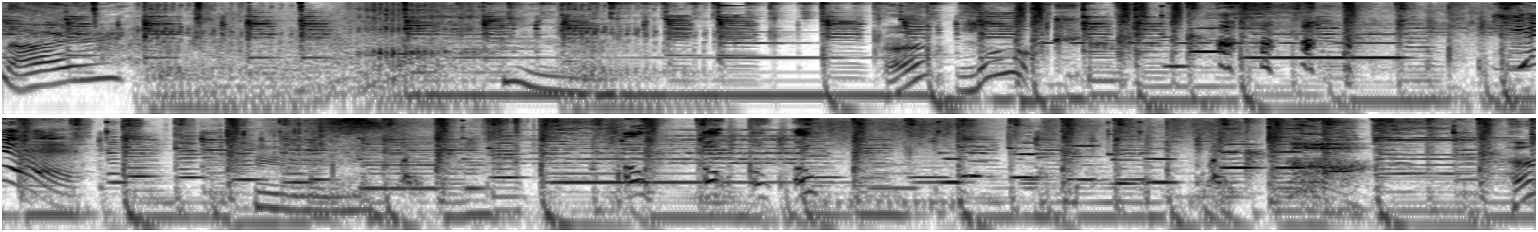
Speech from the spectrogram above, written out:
Hello. Hmm. Huh? Look. Yeah! Hmm. Oh, oh, oh, oh. huh?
